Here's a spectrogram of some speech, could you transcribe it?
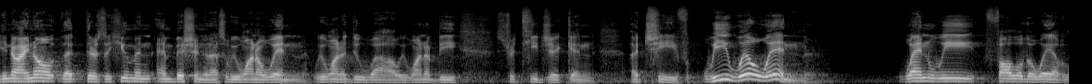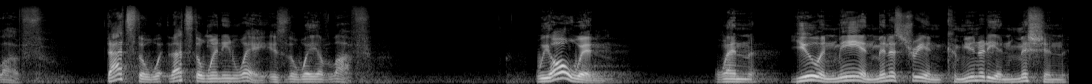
You know, I know that there's a human ambition in us. We want to win. We want to do well. We want to be strategic and achieve. We will win when we follow the way of love. That's the, that's the winning way, is the way of love. We all win when you and me and ministry and community and mission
